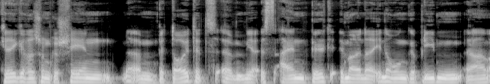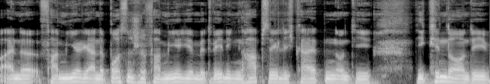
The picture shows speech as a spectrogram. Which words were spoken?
kriegerischem Geschehen ähm, bedeutet. Ähm, mir ist ein Bild immer in Erinnerung geblieben, ja, eine Familie, eine bosnische Familie mit wenigen Habseligkeiten und die, die Kinder und die,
